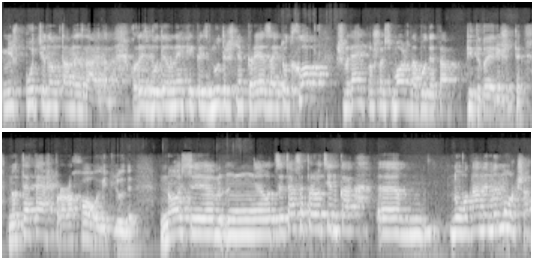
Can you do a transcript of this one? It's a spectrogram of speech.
між Путіном, там не знаю, там колись буде в них якась внутрішня криза, і тут хлоп, швиденько щось можна буде там підвирішити. Ну це теж прораховують люди. Ну ось е, м, ця вся переоцінка, е, ну вона неминуча.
